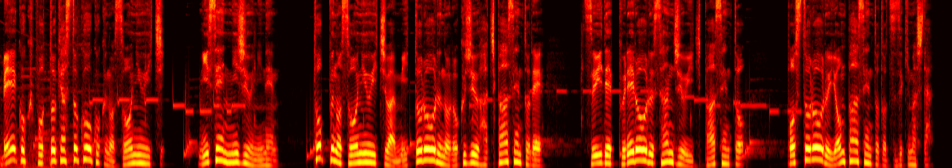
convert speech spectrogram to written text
米国ポッドキャスト広告の挿入位置。2022年トップの挿入位置はミッドロールの68%で次いでプレロール31%ポストロール4%と続きました。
